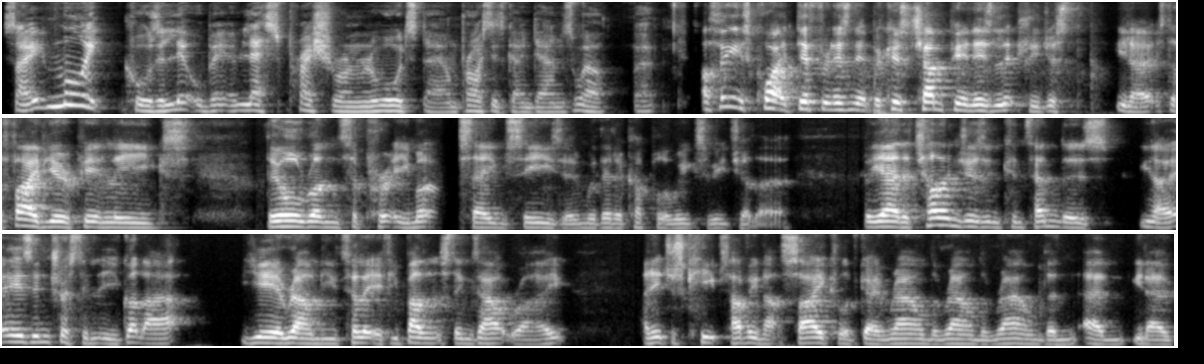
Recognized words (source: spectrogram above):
So it might cause a little bit of less pressure on rewards day on prices going down as well. But I think it's quite different, isn't it? Because champion is literally just, you know, it's the five European leagues. They all run to pretty much the same season within a couple of weeks of each other. But yeah, the challengers and contenders, you know, it is interesting that you've got that year round utility if you balance things out right and it just keeps having that cycle of going round and round and round. And and you know,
